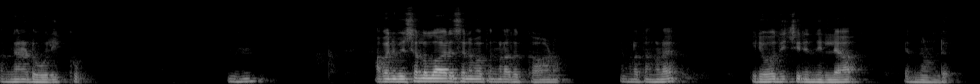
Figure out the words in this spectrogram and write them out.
അങ്ങനെ ഡോലിക്കും. അപ്പം നബി സല്ലാ അലൈഹി സ്വലമ തങ്ങളത് കാണും. ഞങ്ങൾ തങ്ങളെ വിരോധിച്ചിരുന്നില്ല എന്നുണ്ട്.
